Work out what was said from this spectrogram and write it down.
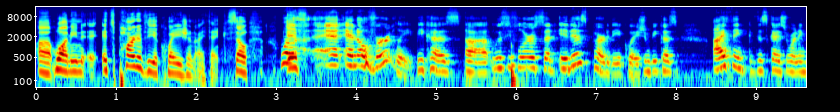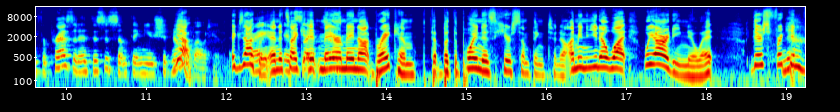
uh, well, I mean, it- it's part of the equation, I think. So Well, if and, and overtly, because uh, Lucy Flores said it is part of the equation. Because I think if this guy's running for president, this is something you should know Yeah, about him. Exactly. right? And it's, like, it may so or may not break him, th- but the point is here's something to know. I mean, you know what? We already knew it. There's freaking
